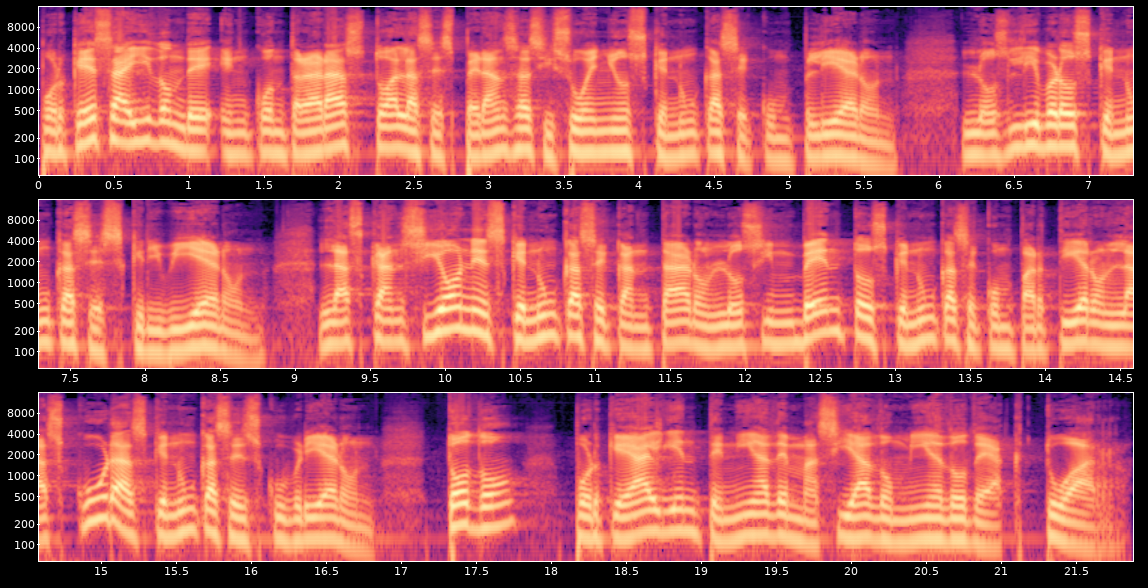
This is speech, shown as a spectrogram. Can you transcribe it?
Porque es ahí donde encontrarás todas las esperanzas y sueños que nunca se cumplieron, los libros que nunca se escribieron, las canciones que nunca se cantaron, los inventos que nunca se compartieron, las curas que nunca se descubrieron. Todo porque alguien tenía demasiado miedo de actuar.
